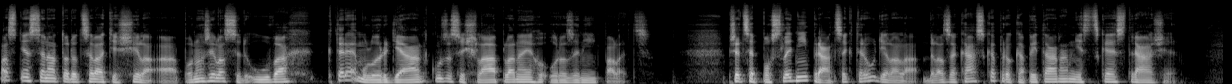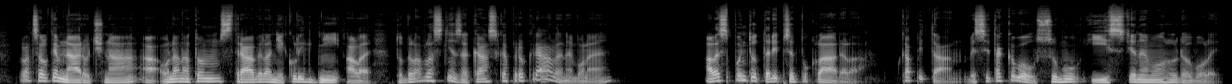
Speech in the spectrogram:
Vlastně se na to docela těšila a ponořila se do úvah, kterému lordiánku zase šlápla na jeho urozený palec. Přece poslední práce, kterou dělala, byla zakázka pro kapitána městské stráže. Byla celkem náročná a ona na tom strávila několik dní, ale to byla vlastně zakázka pro krále, nebo ne? Alespoň to tedy předpokládala. Kapitán by si takovou sumu jistě nemohl dovolit.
